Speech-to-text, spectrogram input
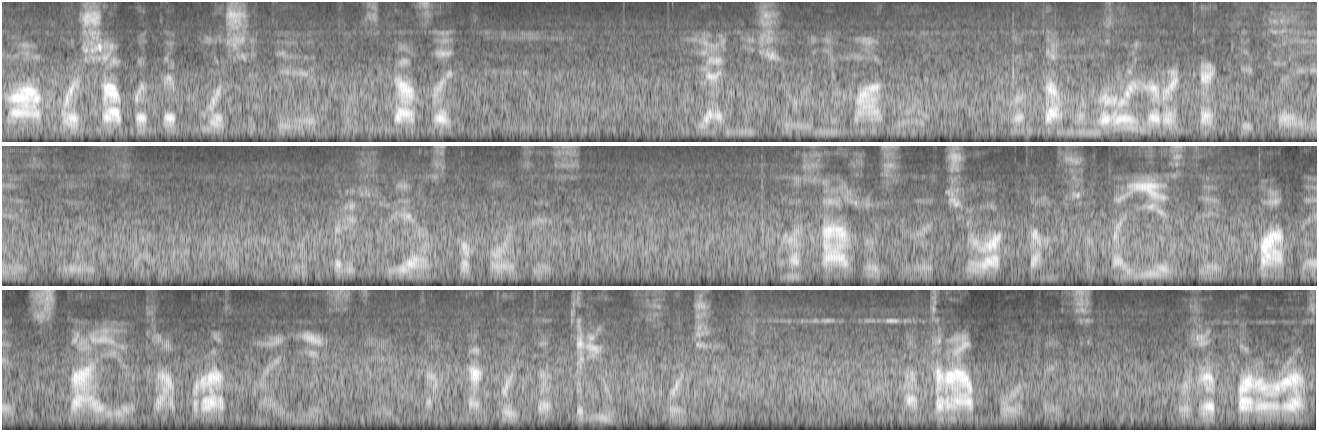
Ну а больше об этой площади тут сказать я ничего не могу. Вон там он роллеры какие-то ездят. Вот пришел, я сколько вот здесь нахожусь, этот чувак там что-то ездит, падает, встает, обратно ездит, там какой-то трюк хочет отработать. Уже пару раз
